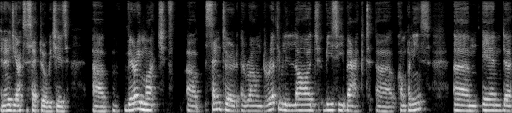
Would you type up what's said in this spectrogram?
an energy access sector which is uh, very much uh, centered around relatively large VC-backed uh, companies. Um, and uh,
